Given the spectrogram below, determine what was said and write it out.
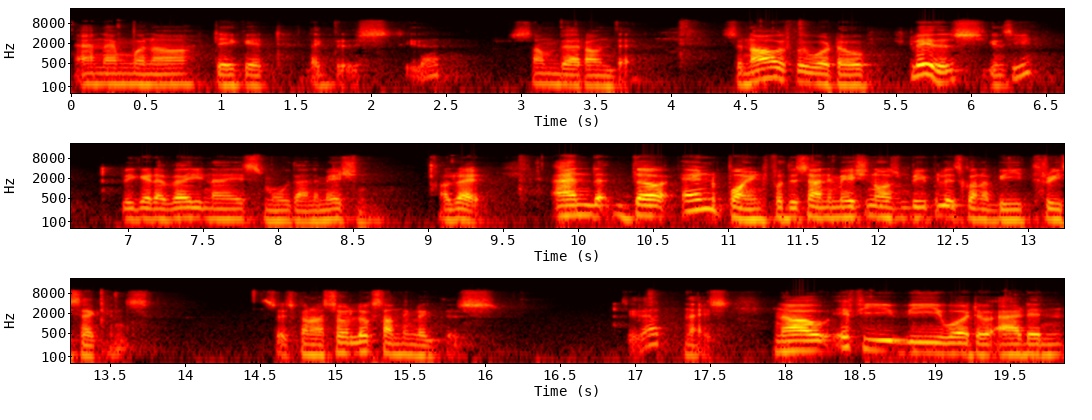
and I'm going to take it like this. See that? Somewhere around there. So now if we were to play this you can see. We get a very nice smooth animation. Alright and the end point for this animation awesome people is gonna be three seconds. So it's gonna so look something like this. See that? Nice. Now if we were to add in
